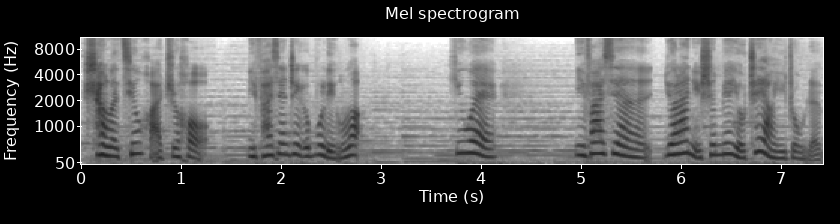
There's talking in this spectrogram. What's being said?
上了清华之后，你发现这个不灵了，因为，你发现原来你身边有这样一种人，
